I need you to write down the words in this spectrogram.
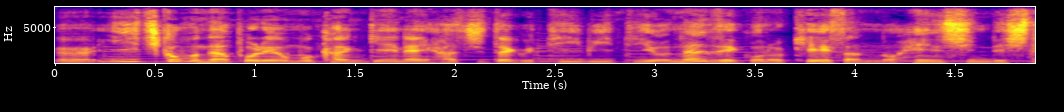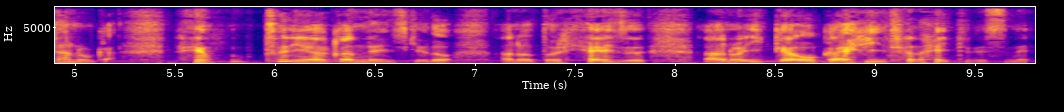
うん。イーチコもナポレオンも関係ないハッシュタグ TBT をなぜこの K さんの返信でしたのか。ね、本当にわかんないんですけど、あの、とりあえず、あの、一回お帰りいただいてですね。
